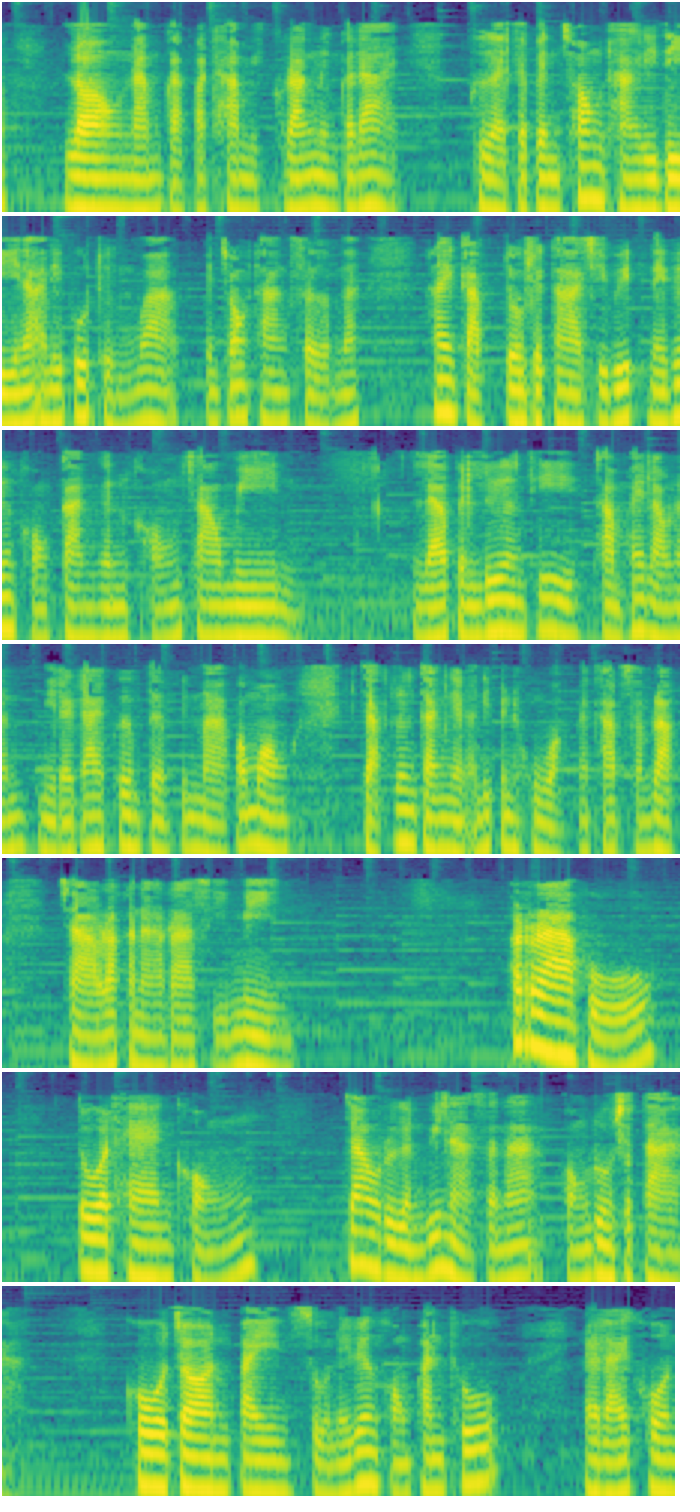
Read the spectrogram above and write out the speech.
ลองนำกลับมาทำอีกครั้งหนึ่งก็ได้เผื่อจะเป็นช่องทางดีๆนะ อันนี้พูดถึงว่าเป็นช่องทางเสริมนะ ให้กับดวงชะตาชีวิตในเรื่องของการเงินของชาวมีน แล้วเป็นเรื่องที่ทำให้เรานั้นมีรายได้เพิ่มเติมขึ้นมาเพราะมองจากเรื่องการเงินอันนี้เป็นห่วงนะครับสำหรับชาวลัคนาราศีมีน พระราหู ตัวแทนของเจ้าเรือนวินาศนะของดวงชะตา โคจรไปสู่ในเรื่องของพันธุ หลาย ๆ คน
